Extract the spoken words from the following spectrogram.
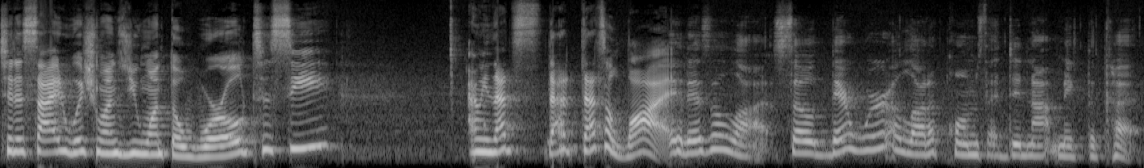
to decide which ones you want the world to see, I mean, that's that that's a lot. It is a lot. So there were a lot of poems that did not make the cut.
